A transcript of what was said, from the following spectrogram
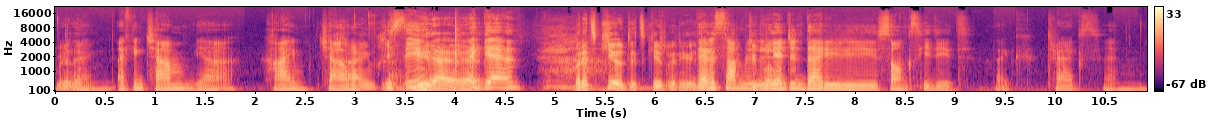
Really? And I think Cham, yeah. Haim, Cham. You Chaim. see? Yeah, yeah. Again. But it's cute. It's cute when you. There like, are some people- legendary songs he did, like tracks, and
